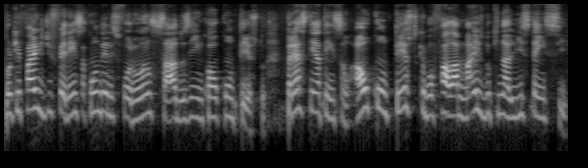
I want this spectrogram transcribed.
porque faz diferença quando eles foram lançados e em qual contexto. Prestem atenção ao contexto que eu vou falar mais do que na lista em si.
